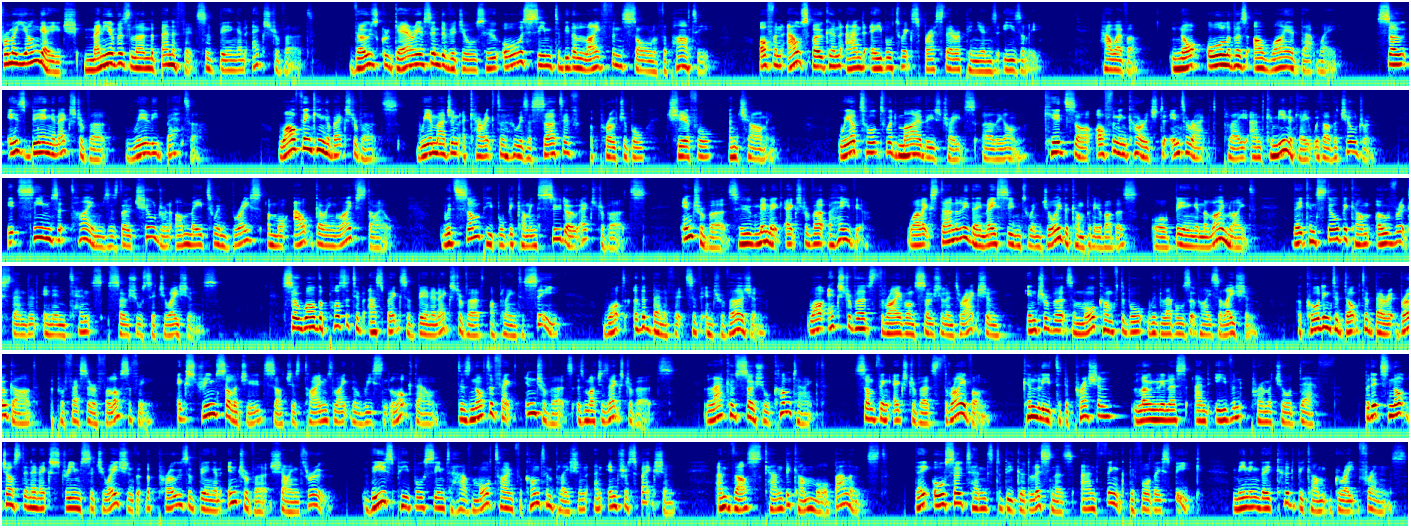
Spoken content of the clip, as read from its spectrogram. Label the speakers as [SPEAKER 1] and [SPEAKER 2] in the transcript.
[SPEAKER 1] From a young age, many of us learn the benefits of being an extrovert. Those gregarious individuals who always seem to be the life and soul of the party, often outspoken and able to express their opinions easily. However, not all of us are wired that way. So, is being an extrovert really better? While thinking of extroverts, we imagine a character who is assertive, approachable, cheerful, and charming. We are taught to admire these traits early on. Kids are often encouraged to interact, play, and communicate with other children. It seems at times as though children are made to embrace a more outgoing lifestyle, with some people becoming pseudo extroverts, introverts who mimic extrovert behavior. While externally they may seem to enjoy the company of others, or being in the limelight, they can still become overextended in intense social situations. So, while the positive aspects of being an extrovert are plain to see, what are the benefits of introversion? While extroverts thrive on social interaction, introverts are more comfortable with levels of isolation. According to Dr. Berit Brogaard, a professor of philosophy, extreme solitude, such as times like the recent lockdown, does not affect introverts as much as extroverts. Lack of social contact, something extroverts thrive on, can lead to depression, loneliness, and even premature death. But it's not just in an extreme situation that the pros of being an introvert shine through. These people seem to have more time for contemplation and introspection, and thus can become more balanced. They also tend to be good listeners and think before they speak, meaning they could become great friends.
